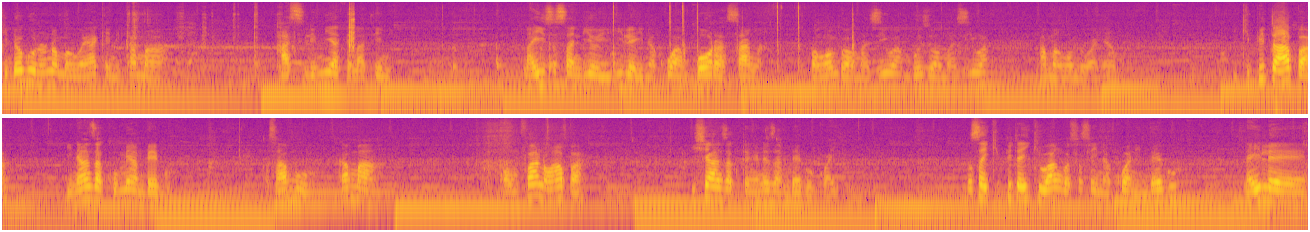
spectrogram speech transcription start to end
kidogo, unaona maua yake ni kama asilimia thelathini, na hii sasa ndiyo ile inakuwa bora sana kwa ng'ombe wa maziwa, mbuzi wa maziwa ama ng'ombe wa nyama. Ikipita hapa inaanza kumea mbegu, kwa sababu kama kwa mfano hapa ishaanza kutengeneza mbegu kwa hii sasa ikipita hii kiwango sasa inakuwa ni mbegu na ile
